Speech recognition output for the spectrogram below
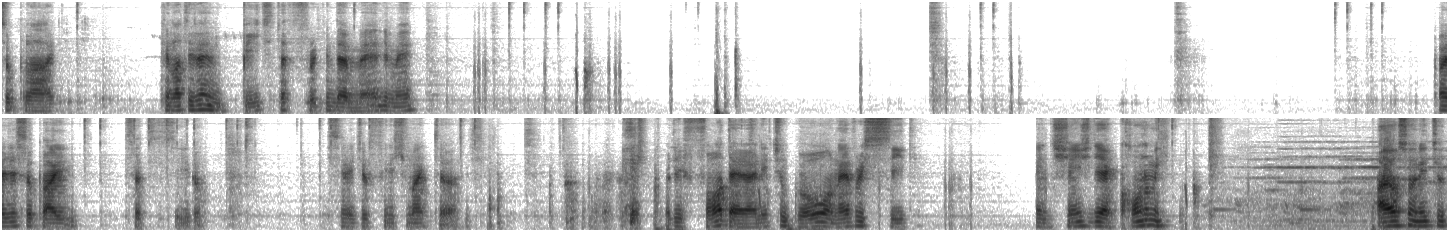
Supply. Cannot even beat the freaking demand, man. I just supply set zero. So I need to finish my turn. But before that, I need to go on every city and change the economy. I also need to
